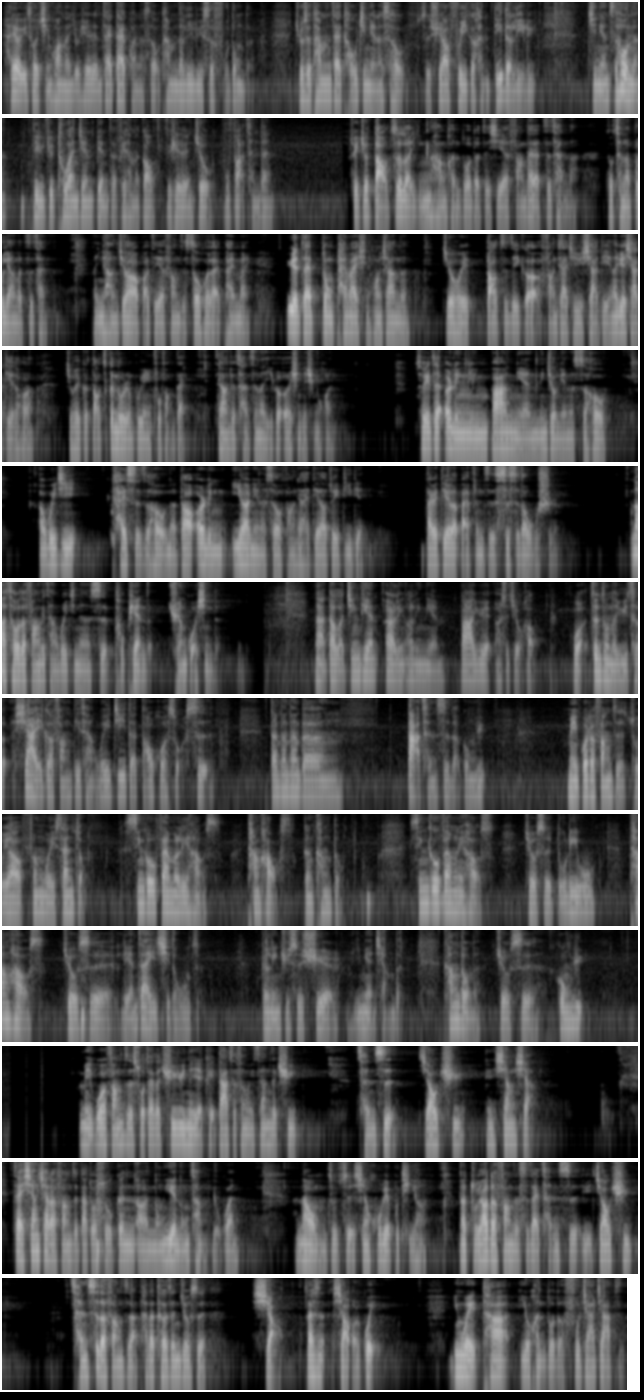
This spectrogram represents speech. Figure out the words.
还有一种情况呢，有些人在贷款的时候，他们的利率是浮动的，就是他们在头几年的时候只需要付一个很低的利率，几年之后呢，利率就突然间变得非常的高，有些人就无法承担，所以就导致了银行很多的这些房贷的资产呢，都成了不良的资产。那银行就要把这些房子收回来拍卖，越在这种拍卖情况下呢，就会导致这个房价继续下跌。那越下跌的话，就会更导致更多人不愿意付房贷，这样就产生了一个恶性的循环。所以在二零零八年、零九年的时候，啊，危机开始之后呢，到二零一二年的时候，房价才跌到最低点，大约跌了百分之四十到五十。那时候的房地产危机呢，是普遍的。全国性的。那到了今天，二零二零年八月二十九号，我郑重的预测，下一个房地产危机的导火索是，噔噔噔噔，大城市的公寓。美国的房子主要分为三种：single family house、townhouse 跟 condo。single family house 就是独立屋，townhouse 就是连在一起的屋子。跟邻居是 share 一面墙的，condo 呢就是公寓。美国房子所在的区域呢，也可以大致分为三个区：城市、郊区跟乡下。在乡下的房子，大多数跟啊农业农场有关，那我们就是先忽略不提哈。那主要的房子是在城市与郊区。城市的房子啊，它的特征就是小。但是小而贵，因为它有很多的附加价值。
